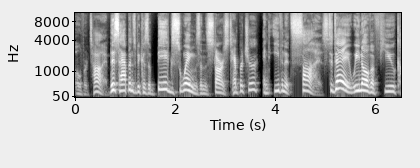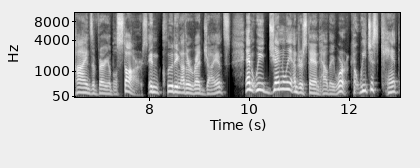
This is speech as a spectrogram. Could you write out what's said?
over time. This happens because of big swings in the star's temperature and even its size. Today, we know of a few kinds of variable stars, including other red giants, and we generally understand how they work, but we just can't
